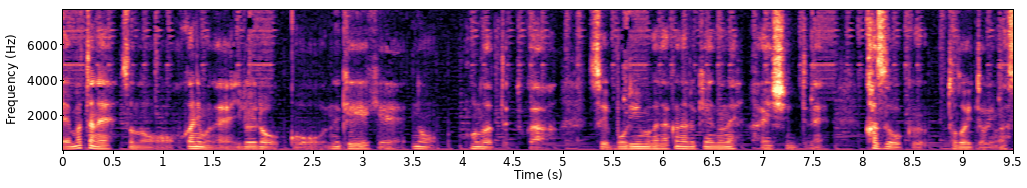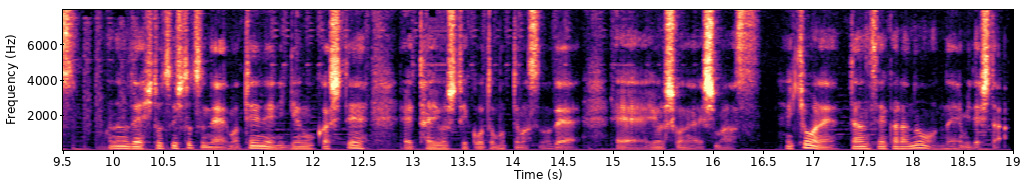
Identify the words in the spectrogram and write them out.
え、またねその他にもねいろいろこう抜け毛系のものだったりとかそういうボリュームがなくなる系のね配信ってね数多く届いております。なので一つ一つね、まあ、丁寧に言語化して、え対応していこうと思ってますので、えよろしくお願いします。今日はね、男性からの悩みでした。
